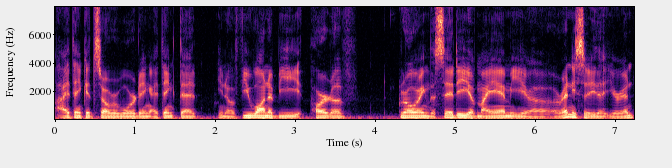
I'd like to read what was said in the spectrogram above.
I think it's so rewarding. I think that you know, if you want to be part of growing the city of Miami uh, or any city that you're in,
